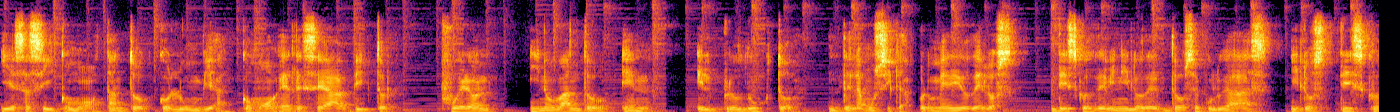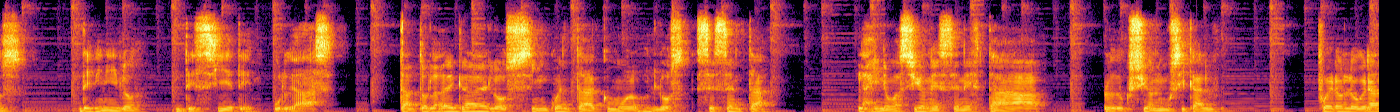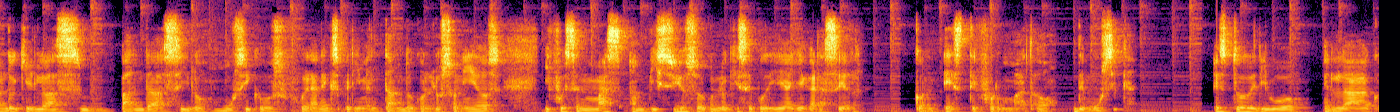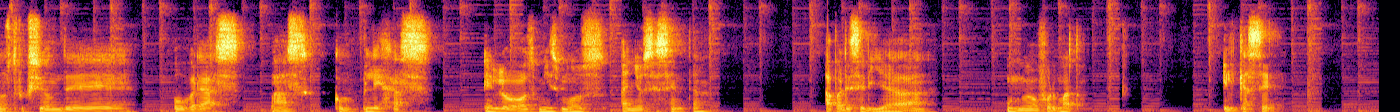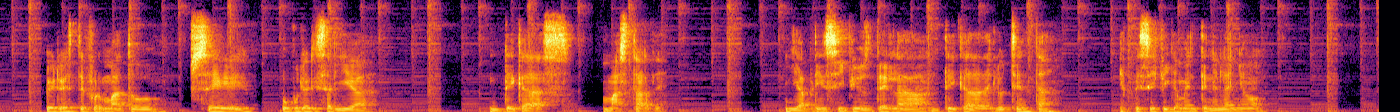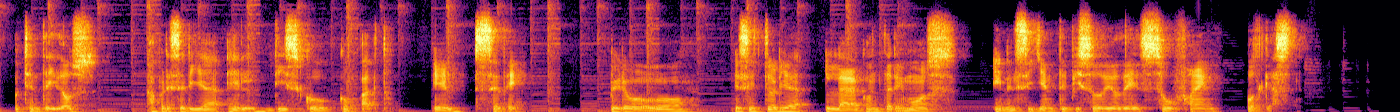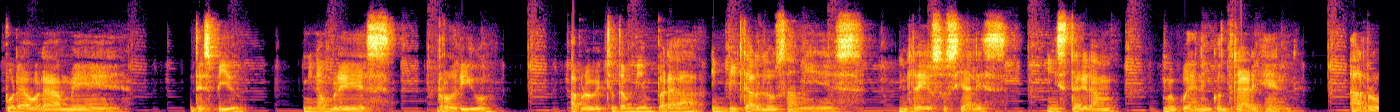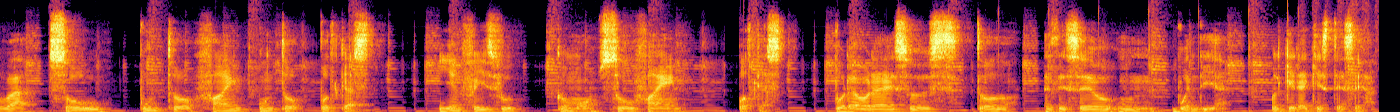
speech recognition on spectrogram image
Y es así como tanto Columbia como RCA Victor fueron innovando en el producto de la música por medio de los discos de vinilo de 12 pulgadas y los discos de vinilo de 7 pulgadas. Tanto la década de los 50 como los 60, las innovaciones en esta producción musical fueron logrando que las bandas y los músicos fueran experimentando con los sonidos y fuesen más ambiciosos con lo que se podía llegar a hacer con este formato de música. Esto derivó en la construcción de obras más complejas. En los mismos años 60 aparecería un nuevo formato, el cassette. Pero este formato se popularizaría décadas más tarde. Y a principios de la década del 80, específicamente en el año 82 aparecería el disco compacto, el CD. Pero esa historia la contaremos en el siguiente episodio de So Fine Podcast. Por ahora me despido. Mi nombre es Rodrigo. Aprovecho también para invitarlos a mis redes sociales. Instagram me pueden encontrar en arroba soul.fine.podcast y en Facebook como Soulfine Podcast. Por ahora eso es todo. Les deseo un buen día, cualquiera que este sea.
